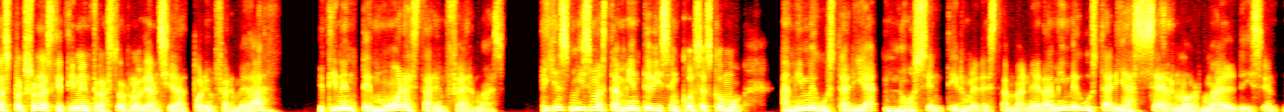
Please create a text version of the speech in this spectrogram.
Las personas que tienen trastorno de ansiedad por enfermedad, que tienen temor a estar enfermas, ellas mismas también te dicen cosas como, a mí me gustaría no sentirme de esta manera, a mí me gustaría ser normal, dicen.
